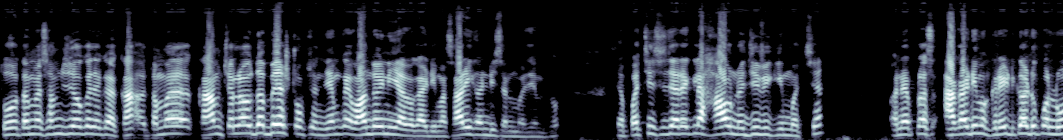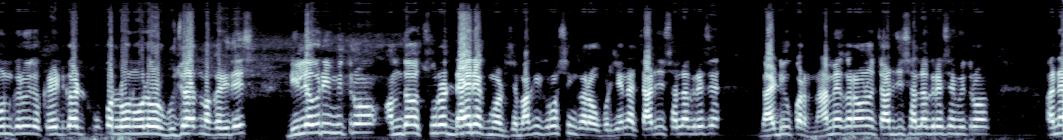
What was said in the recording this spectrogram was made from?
તો તમે સમજી શકો છો કે તમે કામ ચલાવો ધ બેસ્ટ ઓપ્શન જેમ કંઈ વાંધો નહીં આવે ગાડીમાં, સારી કન્ડિશનમાં જેમ તો. પચીસ હજાર એટલે હાવ નજીવી કિંમત છે. અને પ્લસ આ ગાડીમાં ક્રેડિટ કાર્ડ ઉપર લોન કરવી તો ક્રેડિટ કાર્ડ ઉપર લોન ઓલ ઓવર ગુજરાતમાં કરી દઈશ. ડિલિવરી મિત્રો, અમદાવાદ, સુરત ડાયરેક્ટ મળશે. બાકી ક્રોસિંગ કરાવવું પડશે. એના ચાર્જીસ અલગ રહેશે. ગાડી ઉપર નામે કરવાનો ચાર્જીસ અલગ રહેશે મિત્રો. અને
